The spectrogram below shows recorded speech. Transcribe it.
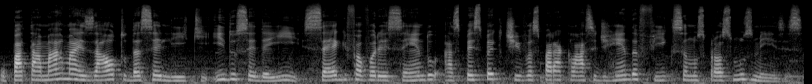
O patamar mais alto da Selic e do CDI segue favorecendo as perspectivas para a classe de renda fixa nos próximos meses,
